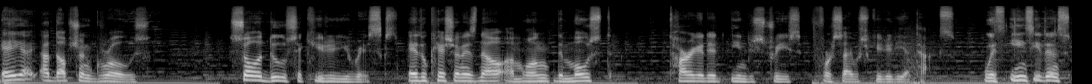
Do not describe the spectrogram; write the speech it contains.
AI adoption grows, so do security risks. Education is now among the most targeted industries for cybersecurity attacks, with incidents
